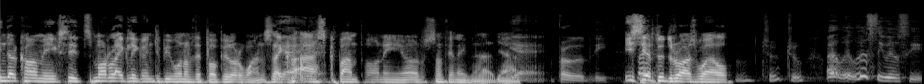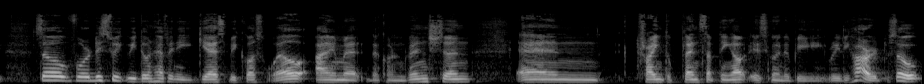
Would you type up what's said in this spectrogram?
in their comics, it's more likely going to be one of the popular ones, like Yeah, yeah. Ask Pamponi or something like that. Yeah. yeah, probably. Easier to draw as well. True, true. Well, we- we'll see, we'll see. So for this week, we don't have any guests because, well, I'm at the convention and trying to plan something out is going to be really hard. So,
